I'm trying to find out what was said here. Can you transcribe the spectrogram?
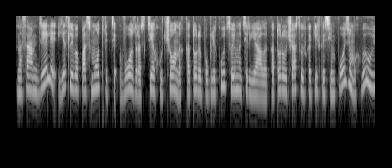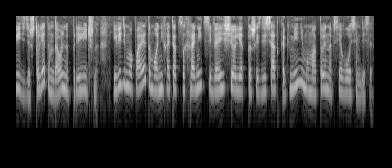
На самом деле, если вы посмотрите возраст тех ученых, которые публикуют свои материалы, которые участвуют в каких-то симпозиумах, вы увидите, что летом довольно прилично. И, видимо, поэтому они хотят сохранить себя еще лет на 60 как минимум, а то и на все 80.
